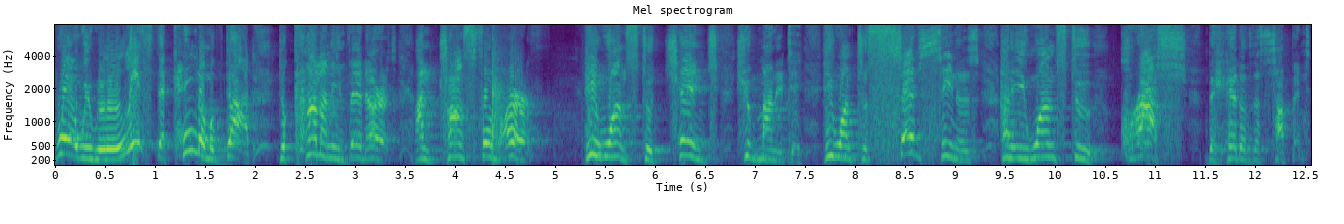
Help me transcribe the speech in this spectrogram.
where we release the kingdom of God to come and invade earth and transform earth. He wants to change humanity. He wants to save sinners and he wants to crush the head of the serpent.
